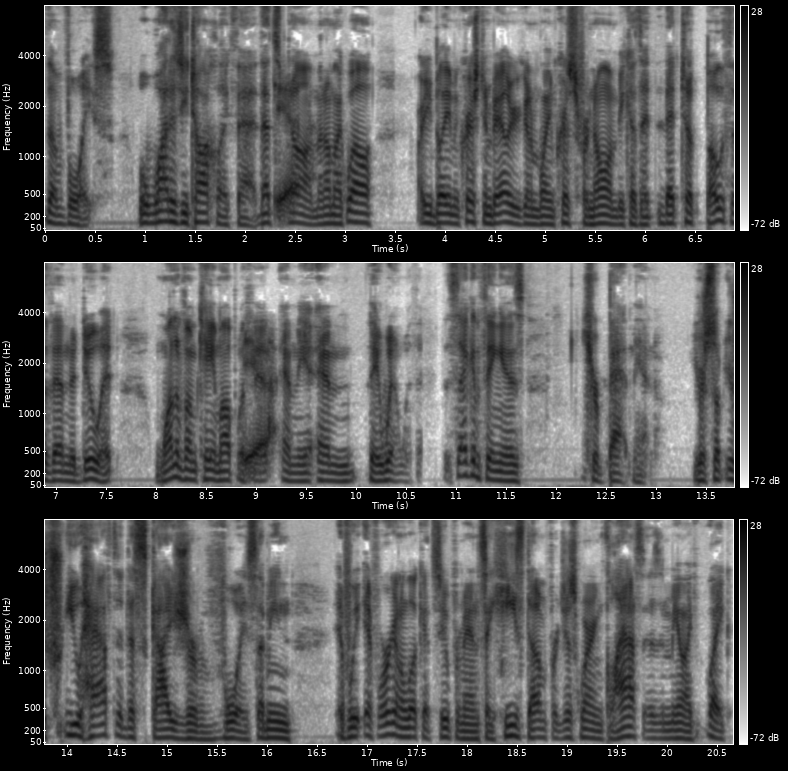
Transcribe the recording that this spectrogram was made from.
the voice, well, why does he talk like that? That's Yeah. dumb. And I'm like, well, are you blaming Christian Bale or are you going to blame Christopher Nolan because it, that took both of them to do it? One of them came up with Yeah. it, and the and they went with it. The second thing is you're Batman. You're so you're you have to disguise your voice. I mean, if we if we're gonna look at Superman and say he's dumb for just wearing glasses and being like like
